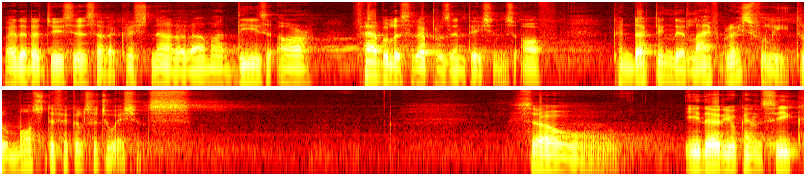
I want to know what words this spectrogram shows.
whether a Jesus or a Krishna or a Rama, these are fabulous representations of conducting their life gracefully through most difficult situations. So, either you can seek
